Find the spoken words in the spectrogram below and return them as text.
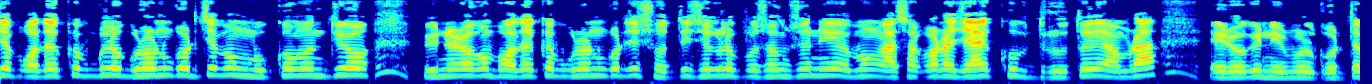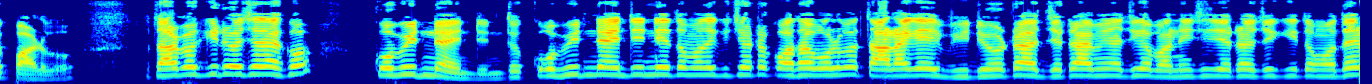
যে পদক্ষেপগুলো গ্রহণ করছে এবং মুখ্যমন্ত্রীও বিভিন্ন রকম পদক্ষেপ গ্রহণ করছে, সত্যি সেগুলো প্রশংসনীয় এবং আশা করা যায় খুব দ্রুতই আমরা এই রোগে নির্মূল করতে পারব। তো তারপর কী রয়েছে দেখো? কোভিড নাইন্টিন তো কোভিড নাইন্টিন নিয়ে তোমাদের কিছু একটা কথা বলব। তার আগে এই ভিডিওটা যেটা আমি আজকে বানিয়েছি যেটা হচ্ছে কি তোমাদের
